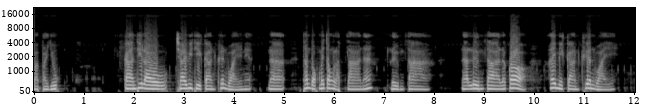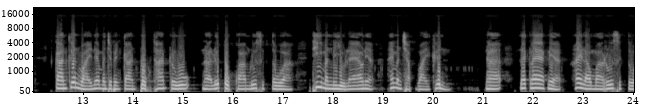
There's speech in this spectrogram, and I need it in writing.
มาประยุกต์ การที่เราใช้วิธีการเคลื่อนไหวเนี่ยนะท่านบอกไม่ต้องหลับตานะลืมตานะลืมตาแล้วก็ให้มีการเคลื่อนไหว การเคลื่อนไหวเนี่ยมันจะเป็นการปลุกธาตุรู้นะหรือปลุกความรู้สึกตัว ที่มันมีอยู่แล้วเนี่ยให้มันฉับไวขึ้นนะแรกๆเนี่ยให้เรามารู้สึกตัว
